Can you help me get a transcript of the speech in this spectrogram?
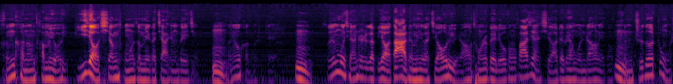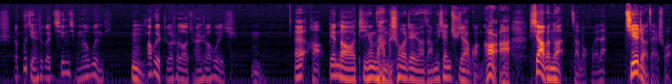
很可能他们有比较相同的这么一个家庭背景。嗯，很有可能是这样。嗯，所以目前这是个比较大的这么一个焦虑，然后同时被刘峰发现，写到这篇文章里头，很值得重视。这不仅是个亲情的问题，嗯，它会折射到全社会去。嗯，哎，好，编导提醒咱们说，这个咱们先去下广告啊，下半段咱们回来接着再说。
